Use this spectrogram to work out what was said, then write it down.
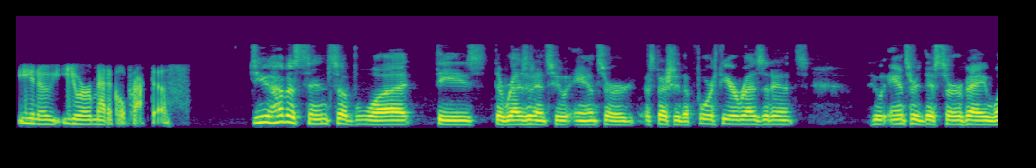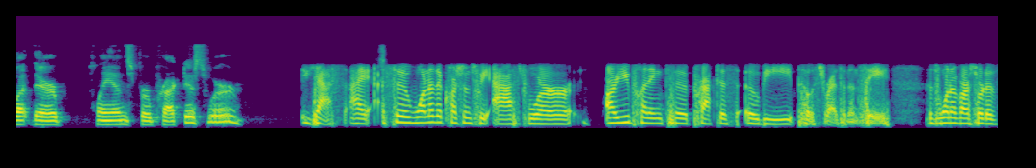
you know your medical practice. Do you have a sense of what these the residents who answered, especially the fourth year residents who answered this survey, what their plans for practice were? Yes, I so one of the questions we asked were are you planning to practice OB post residency? Because one of our sort of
